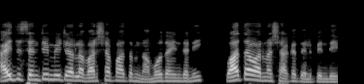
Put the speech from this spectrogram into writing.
ఐదు సెంటీమీటర్ల వర్షపాతం నమోదైందని వాతావరణ శాఖ తెలిపింది.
